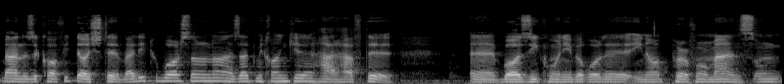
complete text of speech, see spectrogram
به اندازه کافی داشته. ولی تو بارسلونا ازت می‌خوان که هر هفته بازی کنی به قول اینا performance اون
